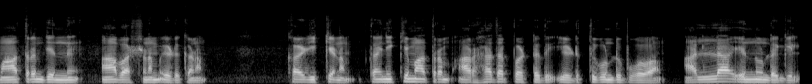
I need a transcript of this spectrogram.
മാത്രം ചെന്ന് ആ ഭക്ഷണം എടുക്കണം. കഴിക്കണം. തനിക്ക് മാത്രം അർഹതപ്പെട്ടത് എടുത്തുകൊണ്ടു പോവാം. അല്ല എന്നുണ്ടെങ്കിൽ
